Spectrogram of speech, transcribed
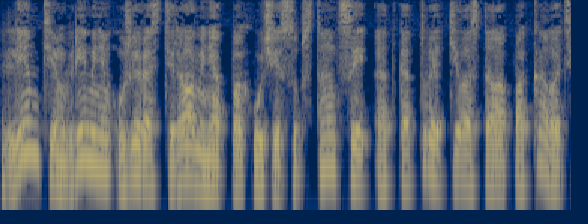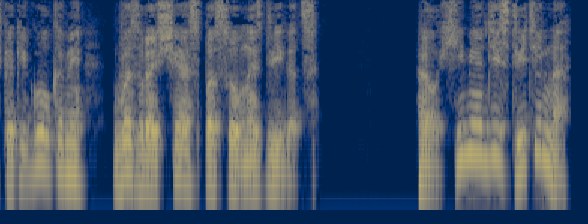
Лем тем временем уже растирал меня пахучей субстанцией, от которой тело стало покалывать, как иголками, возвращая способность двигаться. Алхимия действительно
